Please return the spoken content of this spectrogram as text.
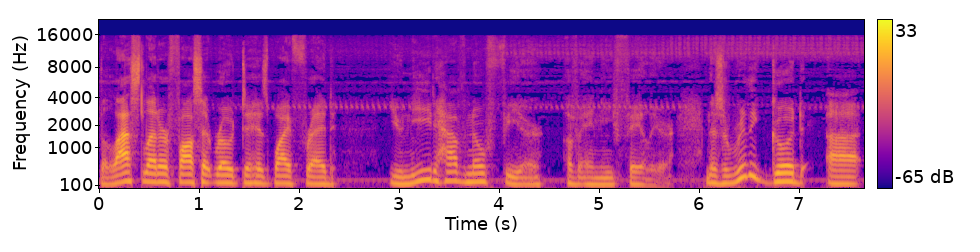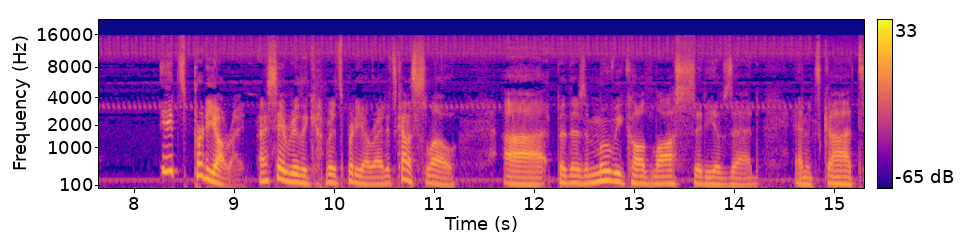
The last letter Fawcett wrote to his wife read, You need have no fear of any failure. And there's a really good, uh, it's pretty alright. I say really good, but it's pretty alright. It's kind of slow. Uh, but there's a movie called Lost City of Zed, and it's got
